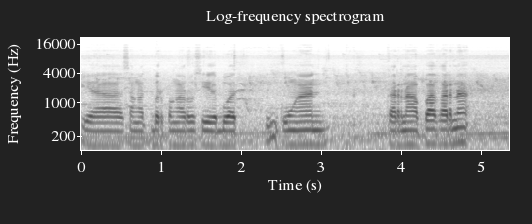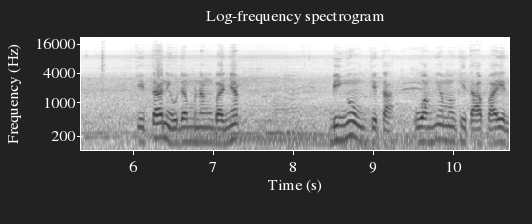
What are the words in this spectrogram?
ya sangat berpengaruh sih buat lingkungan. Karena apa? Karena kita nih udah menang banyak bingung kita uangnya mau kita apain?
